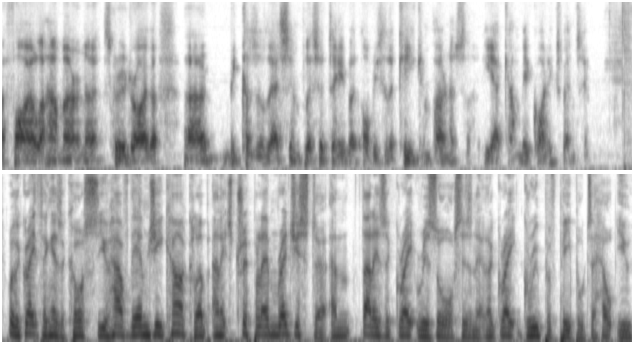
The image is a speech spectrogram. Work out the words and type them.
a file, a hammer, and a screwdriver uh, because of their simplicity. But obviously, the key components, yeah, can be quite expensive. Well, the great thing is, of course, you have the MG Car Club and its Triple M register, and that is a great resource, isn't it? And a great group of people to help you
